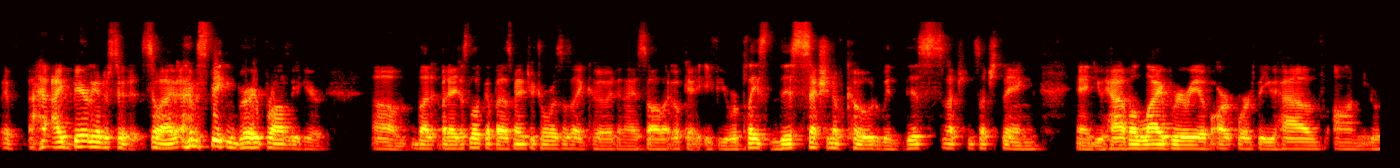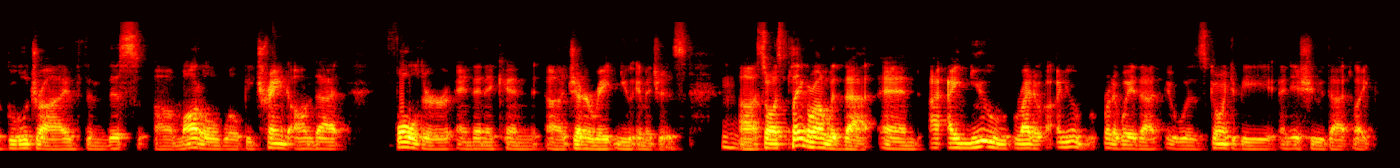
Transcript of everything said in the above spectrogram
if I barely understood it, so I, I'm speaking very broadly here. Um, but but I just looked up as many tutorials as I could, and I saw like, okay, if you replace this section of code with this such and such thing, and you have a library of artwork that you have on your Google Drive, then this uh, model will be trained on that folder, and then it can uh, generate new images. Mm-hmm. Uh, so I was playing around with that, and I, I, knew right I knew right away that it was going to be an issue that like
